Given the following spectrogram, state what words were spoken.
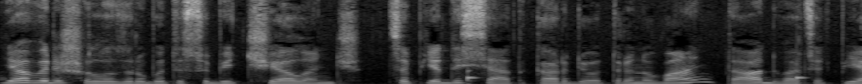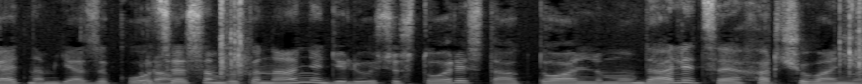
я вирішила зробити собі челендж. Це 50 кардіотренувань та 25 на м'язи кора. Процесом виконання ділюсь у сторіс та актуальному. Далі це харчування.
